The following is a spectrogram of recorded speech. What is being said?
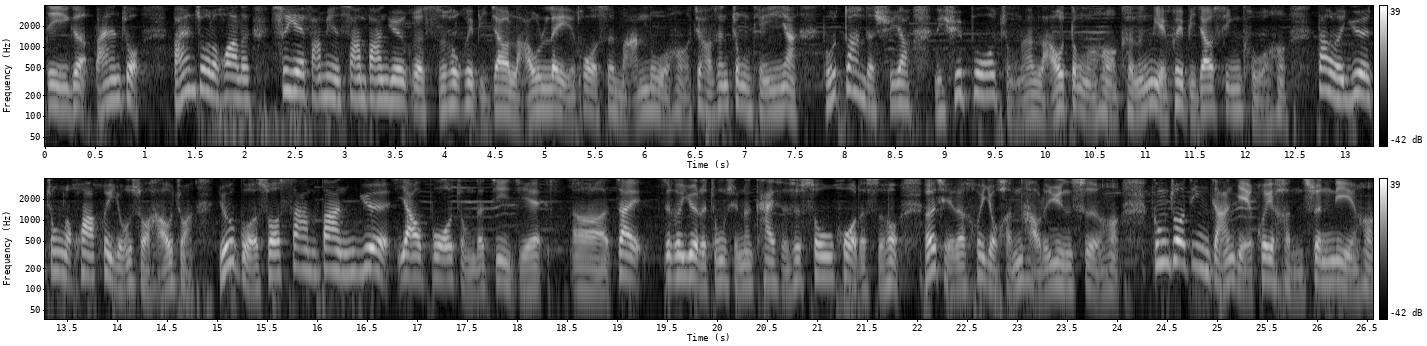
第一个白羊座，白羊座的话呢，事业方面上半月的时候会比较劳累或者是忙碌哈，就好像种田一样，不断的需要你去播种啊，劳动哈，可能也会比较辛苦哈。到了月中的话会有所好转。如果说上半月要播种的季节，呃，在这个月的中旬呢，开始是收获的时候，而且呢会有很好的运势哈，工作进展也会很顺利哈，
